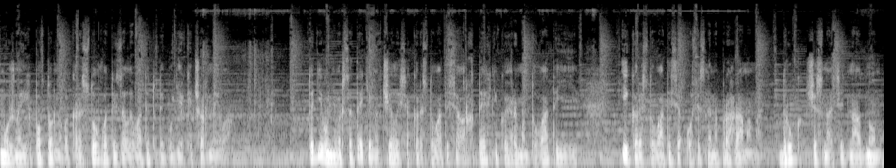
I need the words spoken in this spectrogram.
Можна їх повторно використовувати і заливати туди будь-яке чорнило. Тоді в університеті ми вчилися користуватися оргтехнікою, ремонтувати її і користуватися офісними програмами. Друк 16 на одному.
